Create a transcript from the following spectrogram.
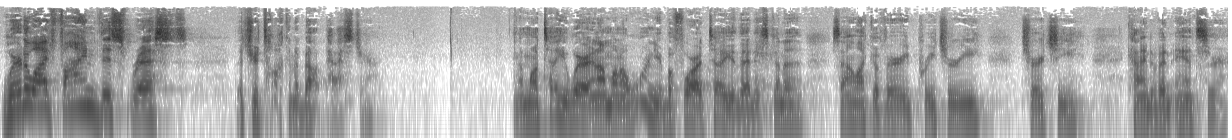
Where do i find this rest that you're talking about pastor I'm going to tell you where, and I'm going to warn you before I tell you that it's going to sound like a very preachery, churchy kind of an answer.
